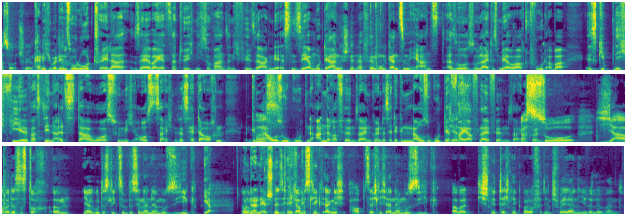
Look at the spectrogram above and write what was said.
achso, Entschuldigung. kann ich über den Solo-Trailer selber jetzt natürlich nicht so wahnsinnig viel sagen. Der ist ein sehr modern geschnittener Film und ganz im Ernst, also so leid es mir aber auch tut, aber es gibt nicht viel, was den als Star Wars für mich auszeichnet. Das hätte auch ein genauso gut ein anderer Film sein können. Das hätte genauso gut der, Der- Firefly-Film sein Ach können. so, ja, aber das ist doch, ähm, ja gut, das liegt so ein bisschen an der Musik. Ja. Und Ähm, an der also Schnitttechnik. ich glaube, es liegt eigentlich hauptsächlich an der Musik, aber die Schnitttechnik war doch für den Trailer nie relevant.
